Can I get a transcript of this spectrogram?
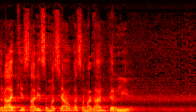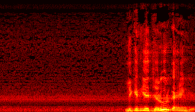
राज्य की सारी समस्याओं का समाधान कर लिए। लेकिन ये ज़रूर कहेंगे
